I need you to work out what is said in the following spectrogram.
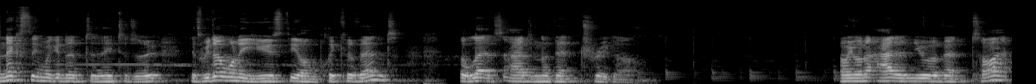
Next thing we're going to need to do is we don't want to use the on-click event, so let's add an event trigger. And we want to add a new event type,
